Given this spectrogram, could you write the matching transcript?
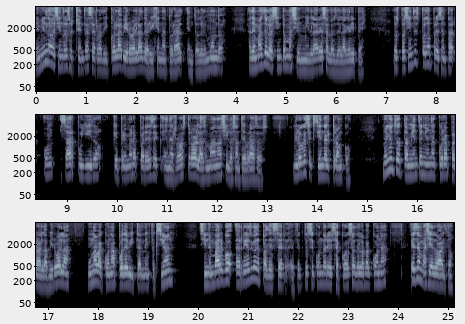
En 1980 se erradicó la viruela de origen natural en todo el mundo, además de los síntomas similares a los de la gripe. Los pacientes pueden presentar un sarpullido que primero aparece en el rostro, las manos y los antebrazos, y luego se extiende al tronco. No hay un tratamiento ni una cura para la viruela. Una vacuna puede evitar la infección. Sin embargo, el riesgo de padecer efectos secundarios a causa de la vacuna es demasiado alto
